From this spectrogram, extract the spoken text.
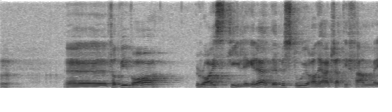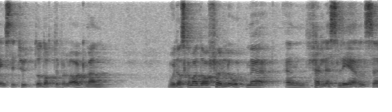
Mm. For at vi var Rise tidligere, det besto jo av de her 35 med institutt og datterbolag. Men hvordan skal man da følge opp med en felles ledelse,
